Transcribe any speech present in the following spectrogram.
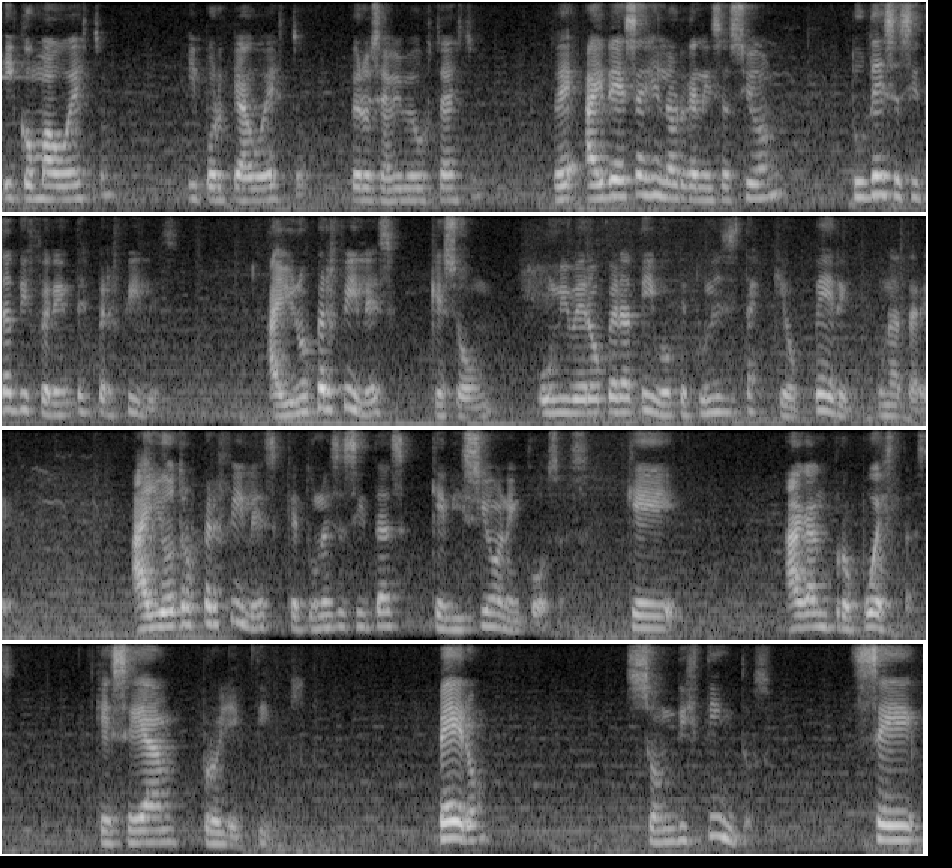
¿Y cómo hago esto? ¿Y por qué hago esto? Pero si a mí me gusta esto. Entonces, hay veces en la organización, tú necesitas diferentes perfiles. Hay unos perfiles que son un nivel operativo que tú necesitas que opere una tarea. Hay otros perfiles que tú necesitas que visionen cosas, que hagan propuestas, que sean proyectivos. Pero son distintos. Se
